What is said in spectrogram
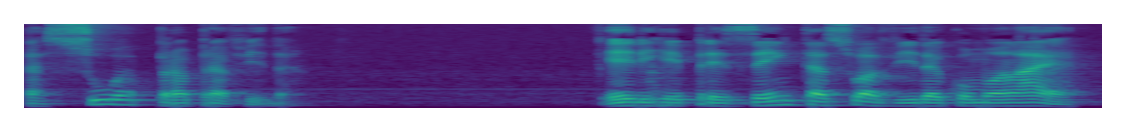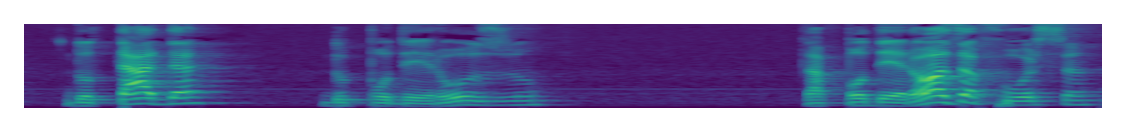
da sua própria vida. Ele representa a sua vida como ela é, dotada do poderoso, da poderosa força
